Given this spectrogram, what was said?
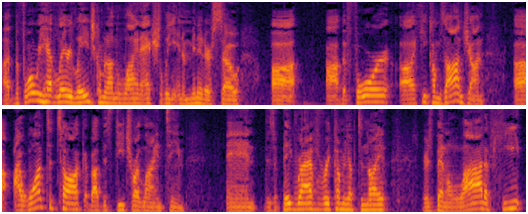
uh, before we have Larry Lage coming on the line, actually, in a minute or so, uh, uh, before uh, he comes on, John, uh, I want to talk about this Detroit Lion team. And there's a big rivalry coming up tonight. There's been a lot of heat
